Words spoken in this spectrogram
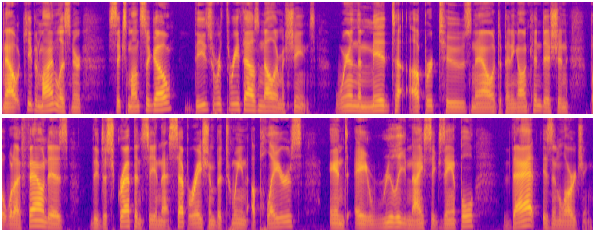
Now, keep in mind, listener, six months ago, these were $3,000 machines. We're in the mid to upper twos now, depending on condition. But what I found is the discrepancy and that separation between a player's and a really nice example, that is enlarging.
